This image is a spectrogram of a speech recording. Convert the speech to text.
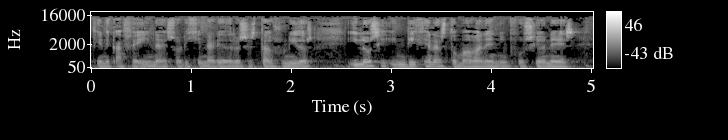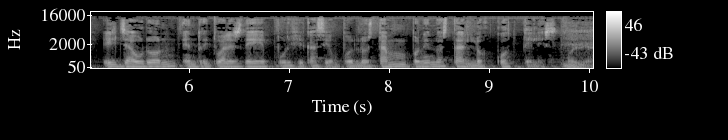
tiene cafeína, es originaria de los Estados Unidos y los indígenas tomaban en infusiones el yaurón en rituales de purificación. Pues lo están poniendo hasta en los cócteles. Muy bien.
